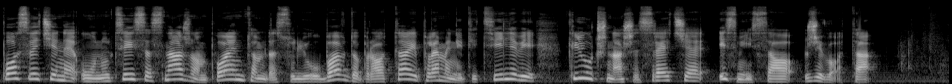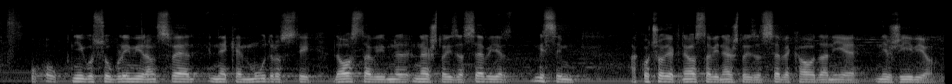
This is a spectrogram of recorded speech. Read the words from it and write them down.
posvećene unuci sa snažnom poentom da su ljubav, dobrota i plemeniti ciljevi ključ naše sreće i smisao života. U knjigu sublimiram sve neke mudrosti da ostavim nešto iza sebe, jer mislim, ako čovjek ne ostavi nešto iza sebe kao da nije, nije živio.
